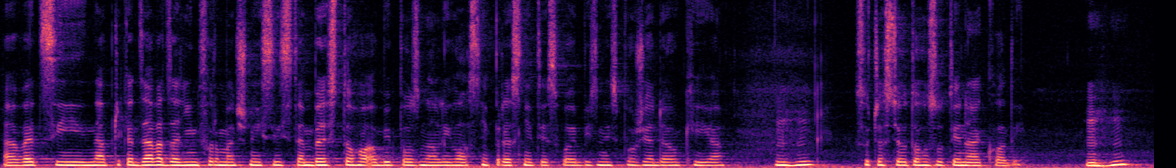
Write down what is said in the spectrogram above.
veci, napríklad zavádzať informačný systém bez toho, aby poznali vlastne presne tie svoje biznis požiadavky a mm-hmm. súčasťou toho sú tie náklady. Mm-hmm.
